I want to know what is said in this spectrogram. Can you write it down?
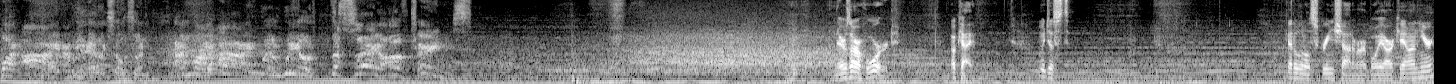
why I am the ever chosen, and why I will wield the Slayer of Kings. And there's our horde. Okay. Let me just get a little screenshot of our boy Archaon here.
